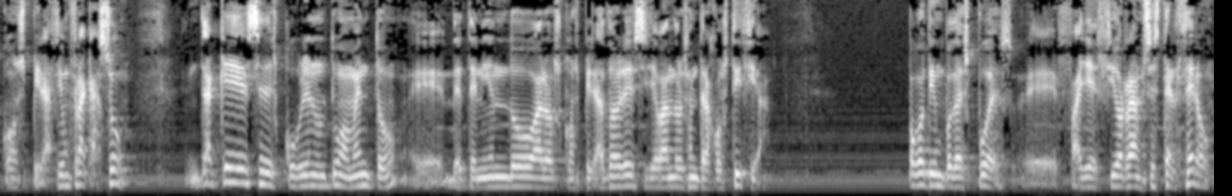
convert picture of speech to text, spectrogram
conspiración fracasó ya que se descubrió en último momento eh, deteniendo a los conspiradores y llevándolos ante la justicia. Poco tiempo después eh, falleció Ramsés III,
